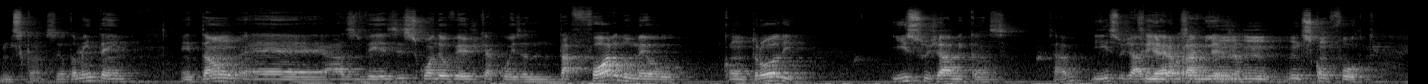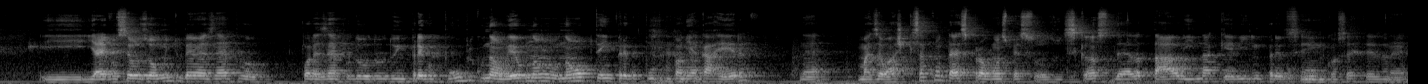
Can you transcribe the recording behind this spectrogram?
no descanso. Eu também tenho. Então, é, às vezes, quando eu vejo que a coisa está fora do meu controle, isso já me cansa sabe? E isso já Sim, gera para mim um, um, desconforto. E, e, aí você usou muito bem o exemplo, por exemplo, do, do, do emprego público. Não, eu não, não optei emprego público para minha carreira, né? Mas eu acho que isso acontece para algumas pessoas. O descanso dela tá ali naquele emprego Sim, público. com certeza. Né?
